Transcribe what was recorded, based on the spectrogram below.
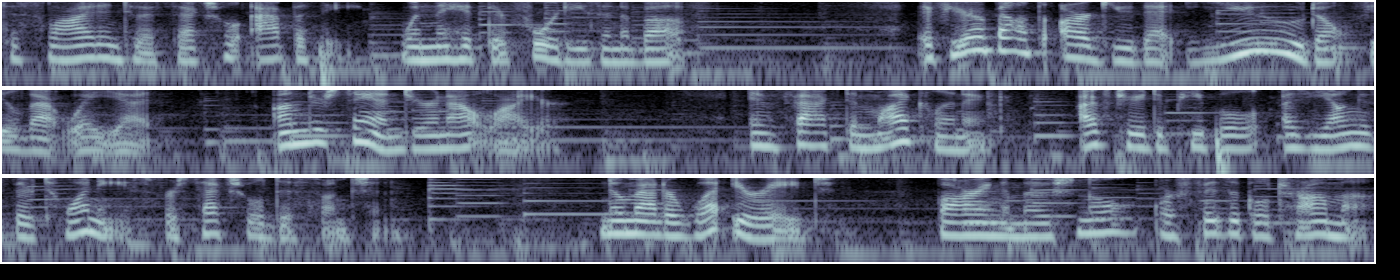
to slide into a sexual apathy when they hit their 40s and above. If you're about to argue that you don't feel that way yet, understand you're an outlier. In fact, in my clinic, I've treated people as young as their 20s for sexual dysfunction. No matter what your age, barring emotional or physical trauma,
